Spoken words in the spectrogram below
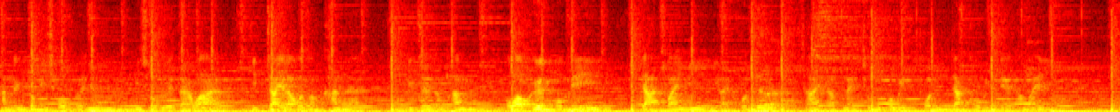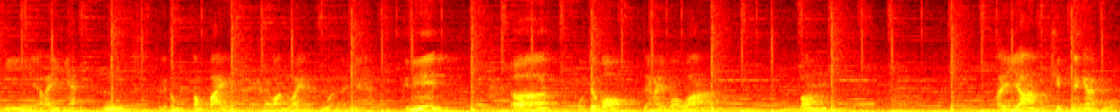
อันหนึ่งก็มีโชคด้วยอืมมีโชคด้วยแต่ว่าจิตใจเราก็สำคัญนะจิตใจสำคัญ เพราะว่าเพื่อนผมนี่จากไปมีหลายคนเยอะ ใช่ครับในช่วงโควิดผลจากโควิดเนี่ยทำให้มีอะไรอย่างเงี้ย อืมคือต้องต้องไปครับก่อนวัยอันควรอะไรเงี้ยครับทีนี้เอ่อผมจะบอกยังไงบอกว่าต้องพยายามคิดในแง่บวก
